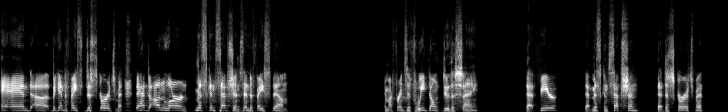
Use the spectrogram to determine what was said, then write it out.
and uh, begin to face discouragement. They had to unlearn misconceptions and to face them. And my friends, if we don't do the same, that fear, that misconception, that discouragement,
